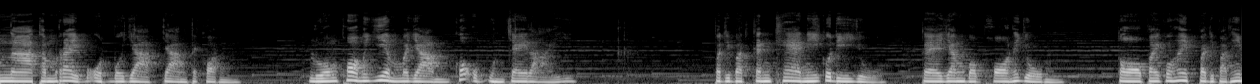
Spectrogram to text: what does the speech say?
ำนาทำไร่บอดบอยากอย่างแต่ก่อน หลวงพ่อมาเยี่ยมมายามก็อบอุ่นใจหลาย ปฏิบัติกันแค่นี้ก็ดีอยู่ แต่ยังบ่พอนะโยม ต่อไปก็ให้ปฏิบัติให้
